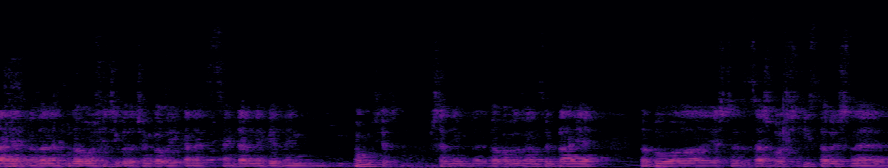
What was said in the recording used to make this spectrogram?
zadania związane z budową sieci wodociągowej i kanalizacji sanitarnej w jednym punkcie. W poprzednim w obowiązującym planie to było jeszcze zaszłości historyczne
